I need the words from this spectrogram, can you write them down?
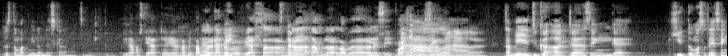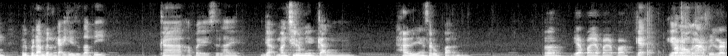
terus tempat minum dan segala macam gitu ya pasti ada ya tapi Nah, tumblernya tapi- tumbler biasa. tapi- nggak tumbler tumbler. Iya sih nggak sampai sing mahal. Tapi juga ada sing kayak gitu maksudnya sing berpenampilan kayak gitu tapi gak apa ya istilahnya nggak mencerminkan hal yang serupa. Eh, ya apa ya apa ya apa? Kayak kayak mau kan penampilan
